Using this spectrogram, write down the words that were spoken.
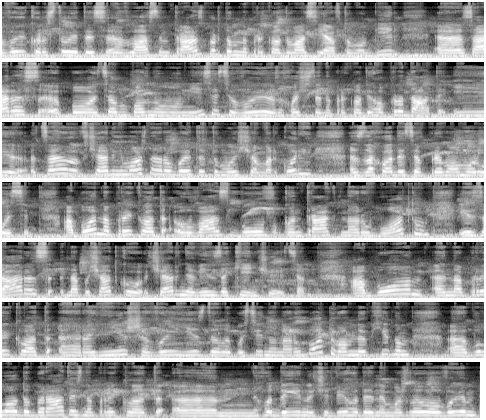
ви користуєтесь власним транспортом, наприклад, у вас є автомобіль. Е, Зараз е, по цьому повному місяцю ви захочете, наприклад, його продати. І це в червні можна робити, тому що Меркурій знаходиться в прямому русі. Або, наприклад, у вас був контракт на роботу, і зараз на початку червня він закінчується. Або, е, наприклад, раніше ви їздили постійно на роботу, вам необхідно було добиратись, наприклад, ем, годину чи дві години. Можливо, ви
